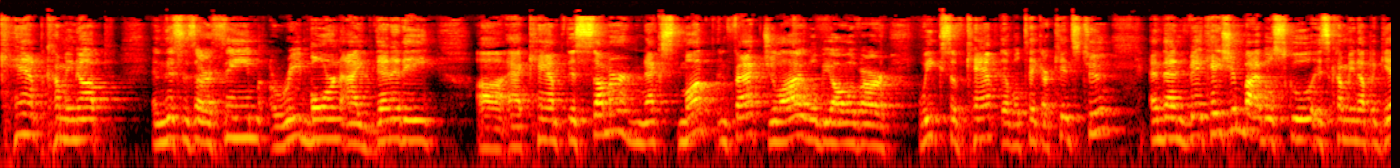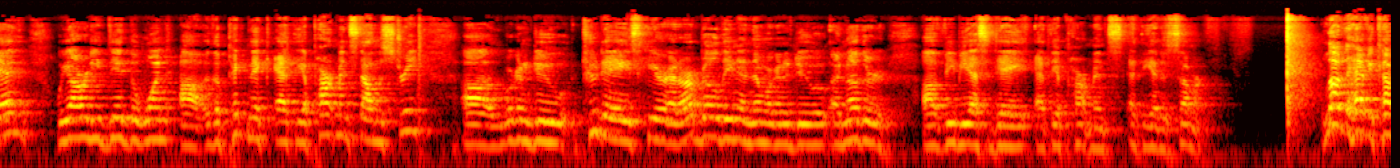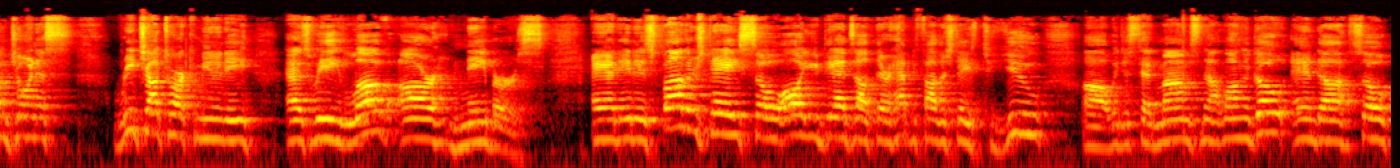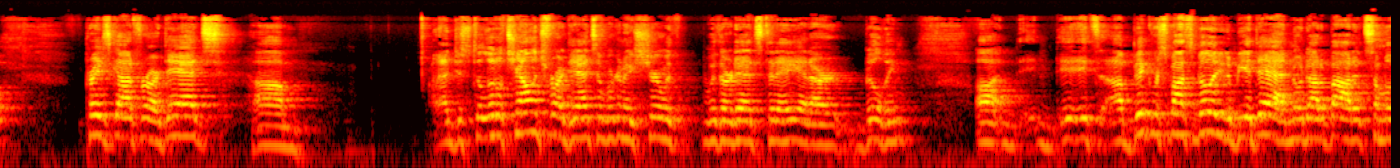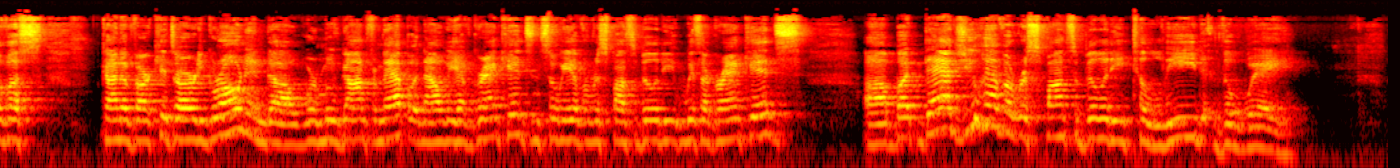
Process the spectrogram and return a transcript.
camp coming up and this is our theme, Reborn Identity. Uh, at camp this summer, next month. In fact, July will be all of our weeks of camp that we'll take our kids to. And then Vacation Bible School is coming up again. We already did the one, uh, the picnic at the apartments down the street. Uh, we're going to do two days here at our building, and then we're going to do another uh, VBS day at the apartments at the end of summer. Love to have you come join us. Reach out to our community as we love our neighbors. And it is Father's Day, so all you dads out there, happy Father's Day to you. Uh, we just had moms not long ago, and uh, so praise God for our dads. Um, uh, just a little challenge for our dads, and we're going to share with, with our dads today at our building. Uh, it's a big responsibility to be a dad, no doubt about it. Some of us kind of our kids are already grown and uh, we're moved on from that, but now we have grandkids, and so we have a responsibility with our grandkids. Uh, but dads, you have a responsibility to lead the way.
